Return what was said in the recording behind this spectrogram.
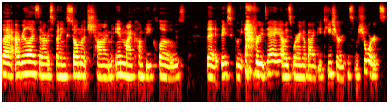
But I realized that I was spending so much time in my comfy clothes that basically every day I was wearing a baggy t-shirt and some shorts,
